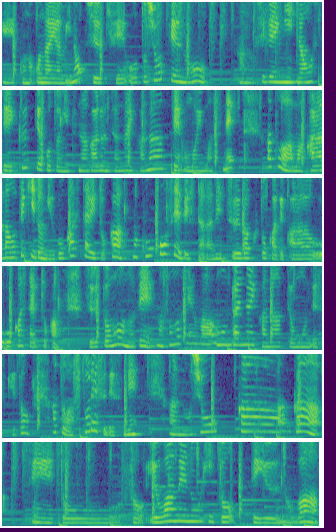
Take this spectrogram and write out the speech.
えー、このお悩みの周期性嘔吐症っていうのをあの自然に治していくっていうことにつながるんじゃないかなって思いますね。あとはまあ体を適度に動かしたりとか、まあ、高校生でしたらね通学とかで体を動かしたりとかすると思うので、まあ、その辺は問題ないかなって思うんですけどあとはストレスですね。あの消化が、えーとそう弱めの人っていうのは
